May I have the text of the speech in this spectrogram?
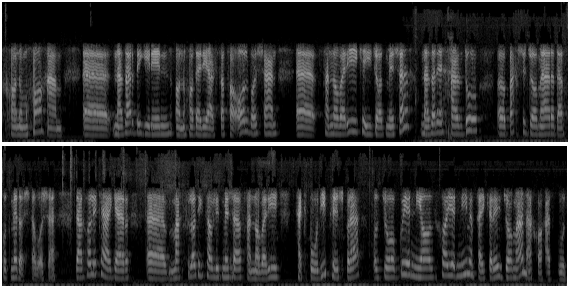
خانم ها هم نظر بگیرین آنها در این عرصه فعال باشن فناوری که ایجاد میشه نظر هر دو بخش جامعه را در خود می داشته باشه. در حالی که اگر محصولاتی تولید میشه فناوری تکبودی پیش بره جوابگوی نیازهای نیم پیکره جامعه نخواهد بود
